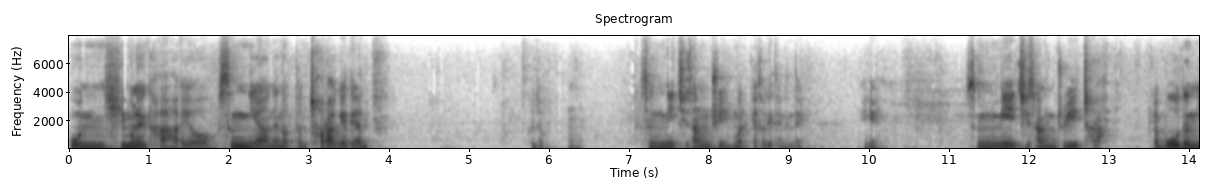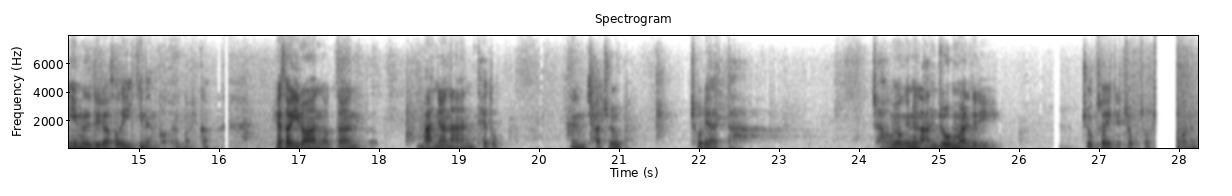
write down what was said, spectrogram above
온 힘을 다하여 승리하는 어떤 철학에 대한 그죠? 음. 승리 지상주의 뭐 이렇게 해석이 되는데 이게 승리 지상주의 철학 그러니까 모든 힘을 들여서 이기는 거 이런 거니까 해서 이러한 어떤 만연한 태도는 자주 초래했다. 자, 그럼 여기는 안 좋은 말들이 쭉 써 있겠죠, 그죠? 좋은 거는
